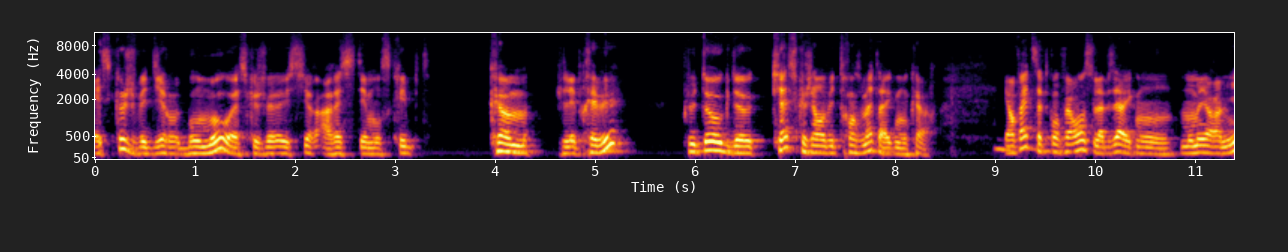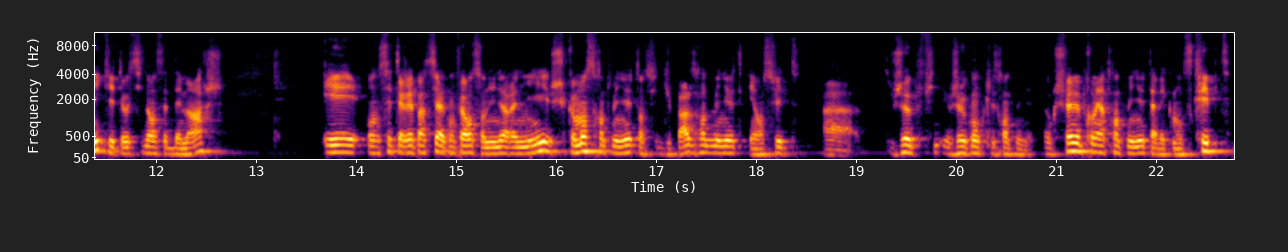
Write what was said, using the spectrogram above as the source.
Est-ce que je vais dire le bon mot est-ce que je vais réussir à réciter mon script comme je l'ai prévu plutôt que de qu'est-ce que j'ai envie de transmettre avec mon cœur? Et en fait, cette conférence, je la faisais avec mon, meilleur ami qui était aussi dans cette démarche. Et on s'était réparti la conférence en une heure et demie. Je commence 30 minutes, ensuite tu parles 30 minutes et ensuite euh, je, je conclue 30 minutes. Donc je fais mes premières 30 minutes avec mon script,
